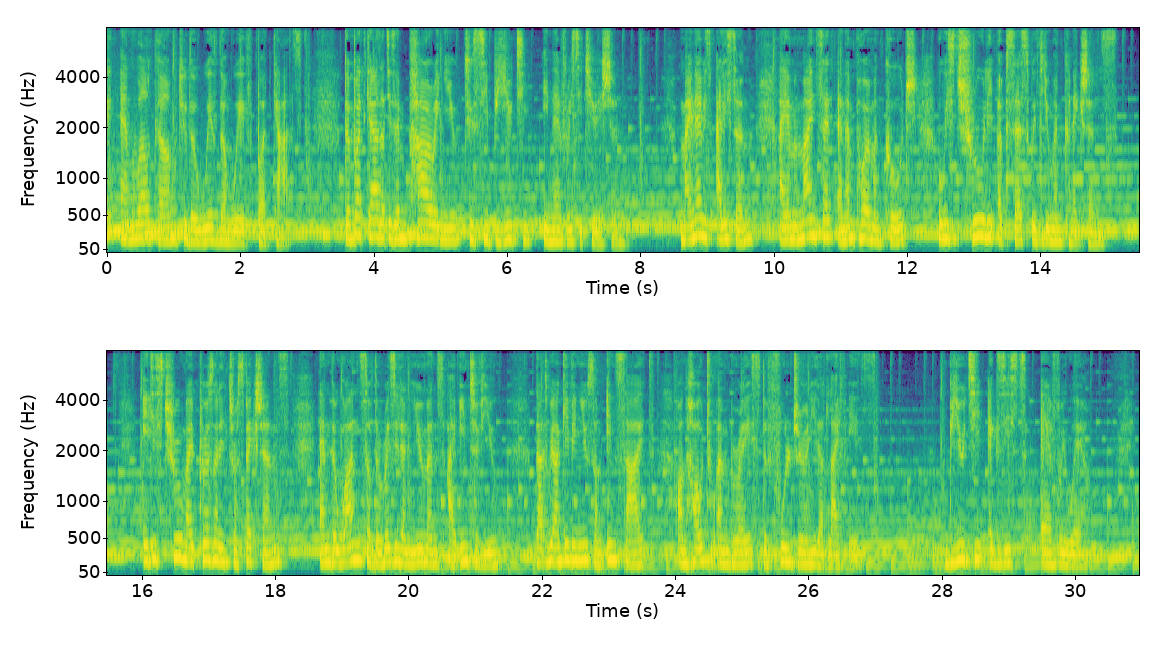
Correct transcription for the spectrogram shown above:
and welcome to the Wisdom With podcast, the podcast that is empowering you to see beauty in every situation. My name is Alison. I am a mindset and empowerment coach who is truly obsessed with human connections. It is through my personal introspections and the ones of the resilient humans I interview that we are giving you some insight on how to embrace the full journey that life is. Beauty exists everywhere,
